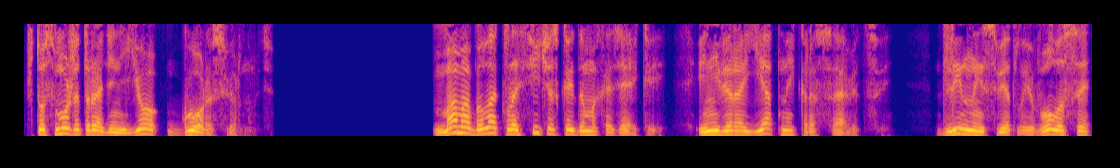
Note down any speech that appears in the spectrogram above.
что сможет ради нее горы свернуть. Мама была классической домохозяйкой и невероятной красавицей. Длинные светлые волосы,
